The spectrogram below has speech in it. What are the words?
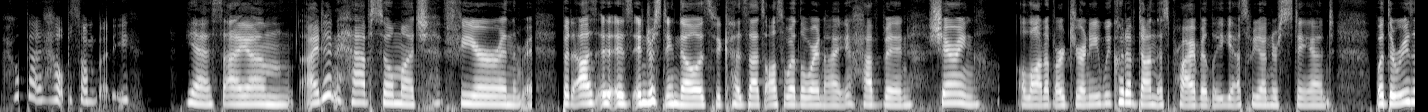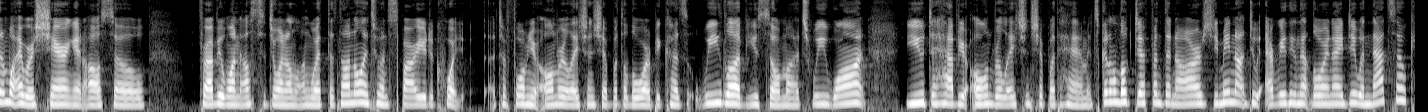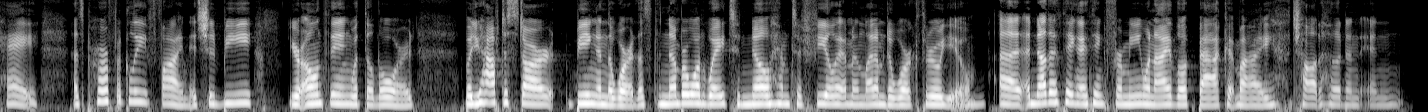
I hope that helps somebody. Yes, I um I didn't have so much fear and the but it's interesting though it's because that's also what Lori and I have been sharing a lot of our journey. We could have done this privately, yes, we understand, but the reason why we're sharing it also for everyone else to join along with is not only to inspire you to co- to form your own relationship with the Lord because we love you so much. We want you to have your own relationship with Him. It's going to look different than ours. You may not do everything that Lori and I do, and that's okay. That's perfectly fine. It should be your own thing with the Lord. But you have to start being in the Word. That's the number one way to know Him, to feel Him, and let Him to work through you. Uh, another thing I think for me, when I look back at my childhood and, and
